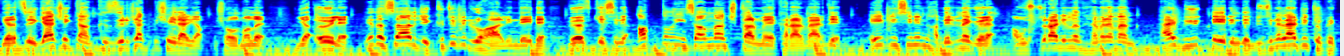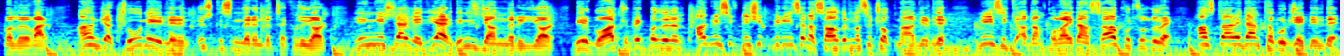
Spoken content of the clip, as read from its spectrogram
yaratığı gerçekten kızdıracak bir şeyler yapmış olmalı. Ya öyle ya da sadece kötü bir ruh halindeydi ve öfkesini aptal insandan çıkarmaya karar verdi. ABC'nin haberine göre Avustralya'nın hemen hemen her büyük nehirinde düzinelerce köpek balığı var. Ancak çoğu nehirlerin üst kısımlarında takılıyor. Yengeçler ve diğer deniz canlıları yiyor. Bir boğa köpek balığının agresifleşip bir insana saldırması çok nadirdir. Neyse ki adam olaydan sağ kurtuldu ve hastaneden taburcu edildi.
